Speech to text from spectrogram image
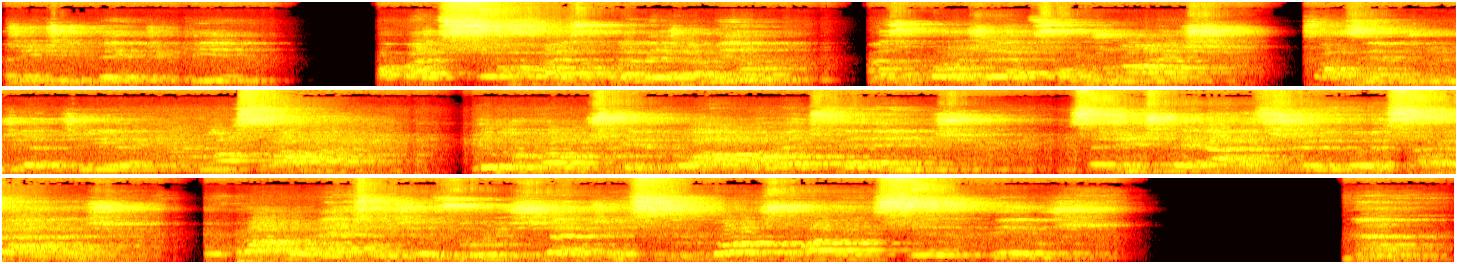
A gente entende que o Papai do Céu faz o planejamento, mas o projeto somos nós fazemos no dia a dia o nosso trabalho. E no campo espiritual não é diferente. Se a gente pegar as escrituras sagradas, o próprio Mestre Jesus já disse que todos podem ser Deus. Né?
